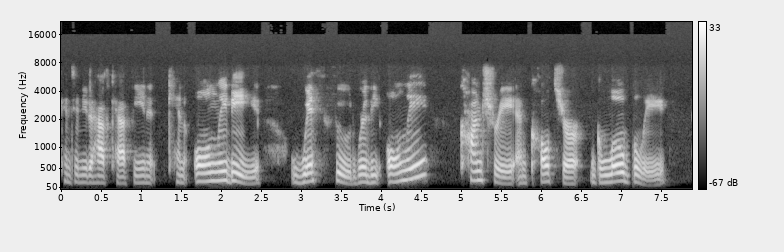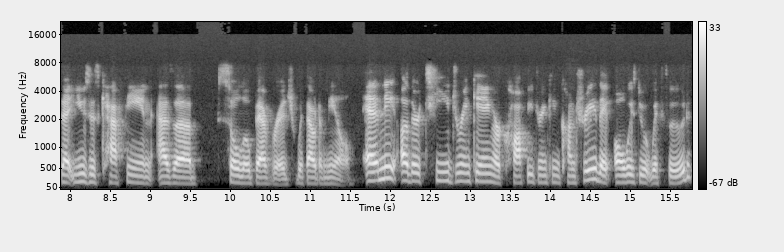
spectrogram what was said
continue to have caffeine, it can only be with food. We're the only country and culture globally that uses caffeine as a solo beverage without a meal. Any other tea drinking or coffee drinking country, they always do it with food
